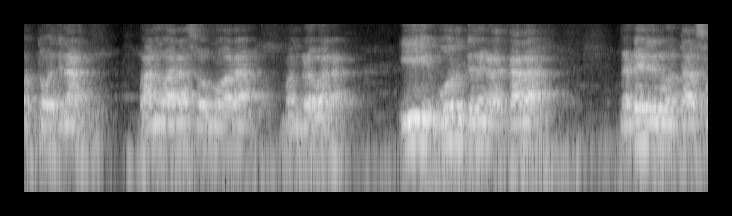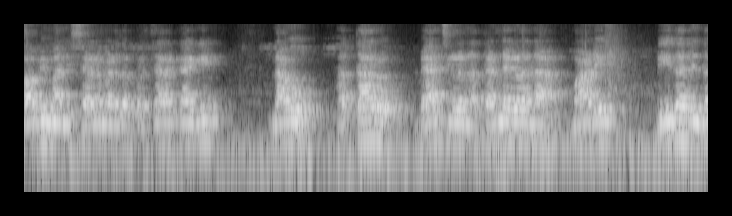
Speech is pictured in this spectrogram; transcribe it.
ಮತ್ತು ಹದಿನಾಲ್ಕು. ಭಾನುವಾರ, ಸೋಮವಾರ, ಮಂಗಳವಾರ. ಈ ಮೂರು ದಿನಗಳ ಕಾಲ ನಡೆಯಲಿರುವಂತಹ ಸ್ವಾಭಿಮಾನಿ ಶರಣಮೇಳದ ಪ್ರಚಾರಕ್ಕಾಗಿ ನಾವು ಹತ್ತಾರು ಬ್ಯಾಚ್ಗಳನ್ನು, ತಂಡಗಳನ್ನು ಮಾಡಿ ಬೀದರ್ನಿಂದ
